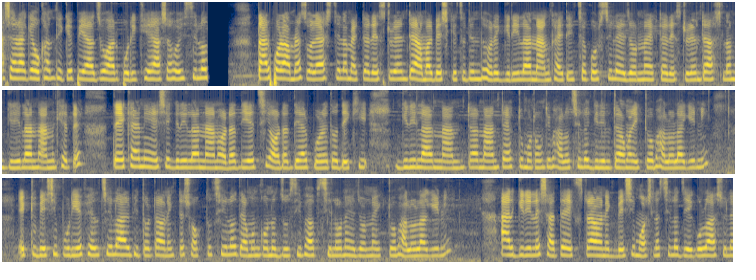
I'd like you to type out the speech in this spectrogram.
আসার আগে ওখান থেকে পেঁয়াজও আর পুরি খেয়ে আসা হয়েছিল। তারপর আমরা চলে আসছিলাম একটা রেস্টুরেন্টে। আমার বেশ কিছুদিন ধরে গ্রিল আর নান খাইতে ইচ্ছা করছিল এই জন্য একটা রেস্টুরেন্টে আসলাম গ্রিল আর নান খেতে। তো এখানে এসে গ্রিল আর নান অর্ডার দিয়েছি। অর্ডার দেওয়ার পরে তো দেখি গ্রিল আর নানটা নানটা একটু মোটামুটি ভালো ছিল। গ্রিলটা আমার একটুও ভালো লাগেনি। একটু বেশি পুড়িয়ে ফেলছিল আর ভিতরটা অনেকটা শক্ত ছিল, তেমন কোনো জুসি ভাব ছিল না, এজন্য একটু ভালো লাগেনি। আর গ্রিলের সাথে এক্সট্রা অনেক বেশি মশলা ছিল, যেগুলো আসলে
